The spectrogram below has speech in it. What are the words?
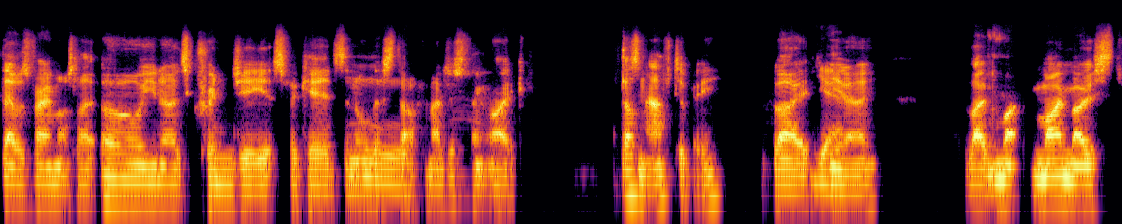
there was very much like oh you know it's cringy, it's for kids and all this Mm. stuff, and I just think like it doesn't have to be like Yeah. you know like my, my most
